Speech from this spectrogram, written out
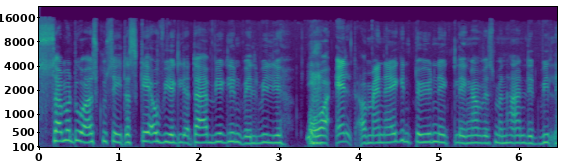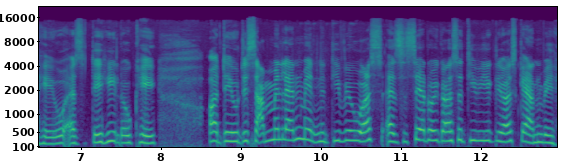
så må du også kunne se, der sker jo virkelig, at der er virkelig en velvilje Ja. overalt, og man er ikke en døende længere, hvis man har en lidt vild have. Altså, det er helt okay. Og det er jo det samme med landmændene. De vil jo også, altså ser du ikke også, at de virkelig også gerne vil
